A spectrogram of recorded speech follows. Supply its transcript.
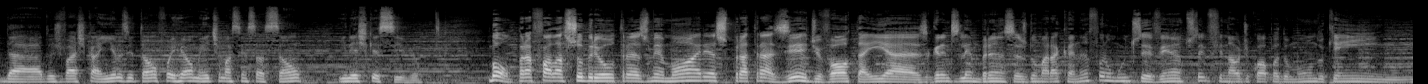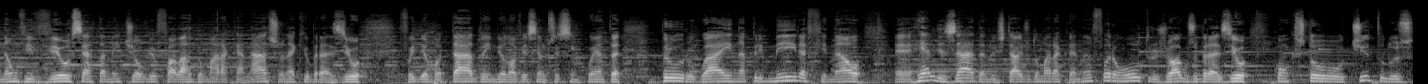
da, dos vascaínos, então foi realmente uma sensação inesquecível. Bom, para falar sobre outras memórias, para trazer de volta aí as grandes lembranças do Maracanã, foram muitos eventos, teve final de Copa do Mundo, quem não viveu certamente já ouviu falar do Maracanaço, né, que o Brasil foi derrotado em 1950 para o Uruguai. Na primeira final é, realizada no estádio do Maracanã. Foram outros jogos, o Brasil conquistou títulos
